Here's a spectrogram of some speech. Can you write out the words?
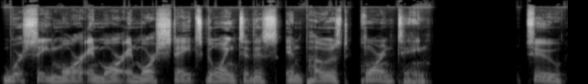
we're seeing more and more and more states going to this imposed quarantine to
